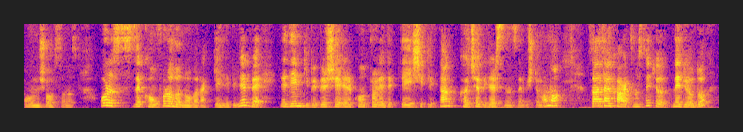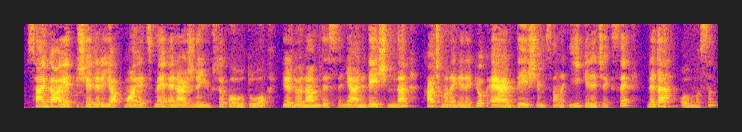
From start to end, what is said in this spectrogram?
olmuş olsanız orası size konfor alanı olarak gelebilir ve dediğim gibi bir şeyleri kontrol edip değişiklikten kaçabilirsiniz demiştim ama zaten kartımız ne, diyor, ne diyordu? Sen gayet bir şeyleri yapma etme enerjinin yüksek olduğu bir dönemdesin. Yani değişimden kaçmana gerek yok. Eğer değişim sana iyi gelecekse neden olmasın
